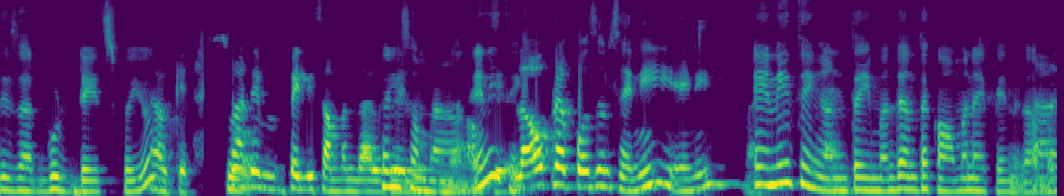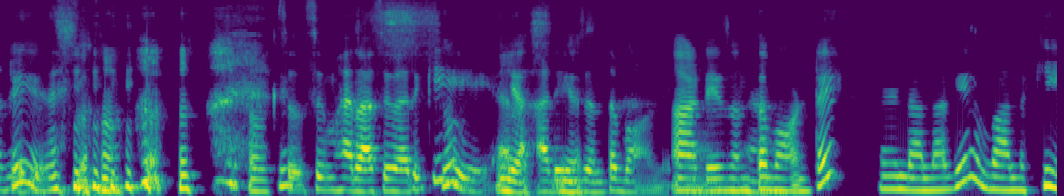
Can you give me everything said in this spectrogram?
these are good dates for you okay అంటే పెళ్ళి సంబంధాలు పెళ్ళి సంబంధాలు, anything. Love proposals any any anything అంత. ఈ మధ్య అంత కామన్ అయిపోయింది కాబట్టి. ఓకే సింహ రాశి వారికి ఆ డేస్. అంతా బాగుంది. ఆ డేస్ అంతా బాగుంటాయి. అండ్ అలాగే వాళ్ళకి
